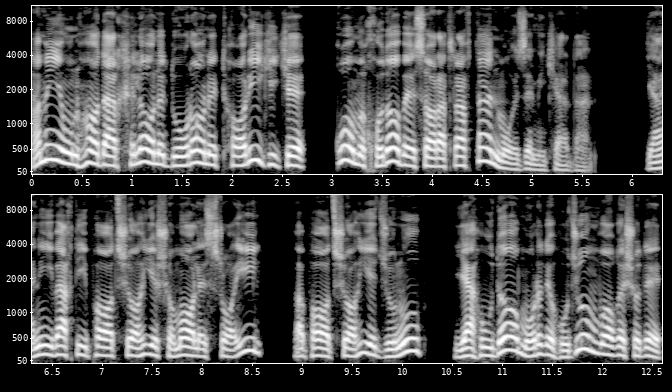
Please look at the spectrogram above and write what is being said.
همه اونها در خلال دوران تاریکی که قوم خدا به اسارت رفتن موعظه می‌کردند یعنی وقتی پادشاهی شمال اسرائیل و پادشاهی جنوب یهودا مورد هجوم واقع شده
